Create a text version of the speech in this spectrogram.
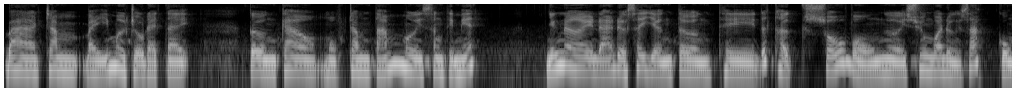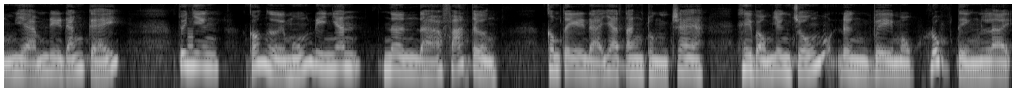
370 triệu đại tệ, tường cao 180 cm. Những nơi đã được xây dựng tường thì đích thực số vụ người xuyên qua đường sắt cũng giảm đi đáng kể. Tuy nhiên, có người muốn đi nhanh nên đã phá tường – công ty đã gia tăng tuần tra, hy vọng dân chúng đừng vì một lúc tiện lợi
